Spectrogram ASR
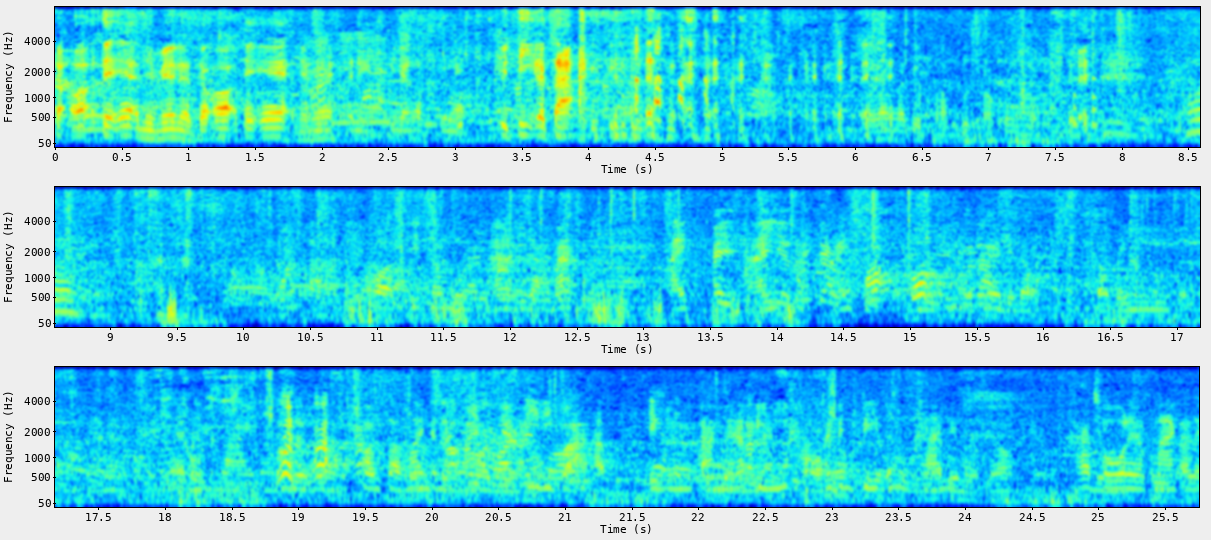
ตะอ้อเตะแอะนี่แม่เนี่ยตะอ้อเตะแอะนี่แม่อันนี้ยังกับคุณปิติกะตะแต่ว่ามาดูขอบคุณขอบคุณครับก็ติดตำรวจอ่าดีดามากหายให้หายยังไงแก้วเพาะเพาะก็ได้เลยเราต่อไปนี้แอดไลน์ความสามารถกันให้ปีดีกว่าครับเองต่างนะครับปีนี้ขอให้เป็นปีของลูกชายไปหมดแล้วค่า โชว์อะไรมากอะไร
